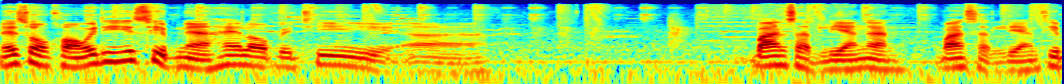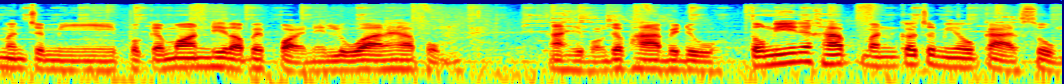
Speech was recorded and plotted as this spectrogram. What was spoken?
ในส่วนของวิธีที่10เนี่ยให้เราไปที่บ้านสัตว์เลี้ยงกันบ้านสัตว์เลี้ยงที่มันจะมีโปเกมอนที่เราไปปล่อยในรั้วนะครับผมอะเดี๋ยวผมจะพาไปดู ตรงนี้นะครับมันก็จะมีโอกาสสุ่ม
